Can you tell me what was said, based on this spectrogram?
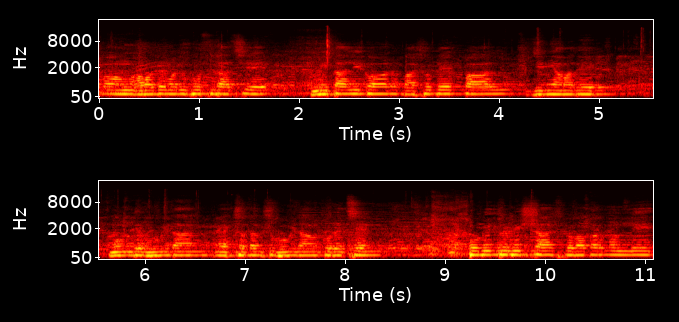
এবং আমাদের মাঝে উপস্থিত আছে মিতালি কর বাসুদেব পাল, যিনি আমাদের মন্দির ভূমিদান, এক শতাংশ ভূমিদান করেছেন। পবিত্র বিশ্বাস, প্রভাকর মল্লিক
